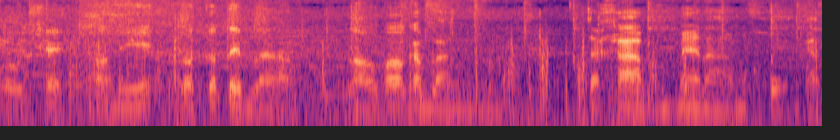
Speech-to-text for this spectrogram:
โอเค ตอนนี้รถก็เต็มแล้ว เราก็กำลังจะข้ามแม่น้ำโขงกัน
